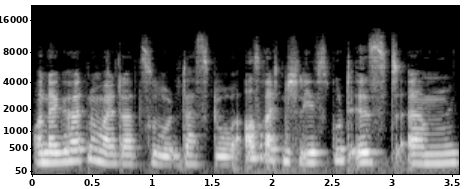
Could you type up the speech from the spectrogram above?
Und da gehört nun mal dazu, dass du ausreichend schläfst, gut isst, ähm,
